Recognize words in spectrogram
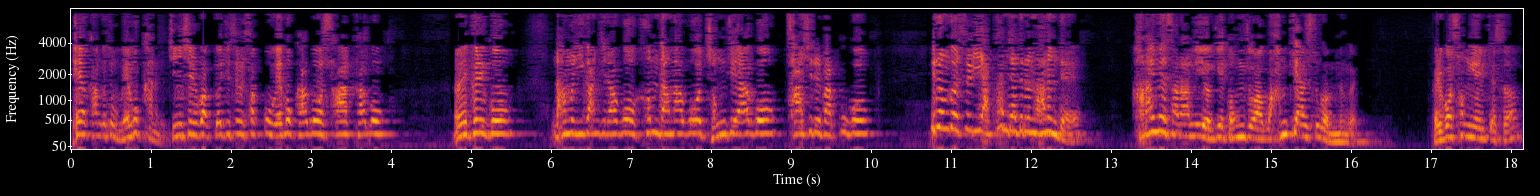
폐역한 것은 왜곡하는 진실과 거짓을 섞고 왜곡하고 사악하고 에, 그리고 남을 이간질하고 험담하고 정죄하고 사실을 바꾸고 이런 것을 이 약한 자들은 하는데 하나님의 사람이 여기에 동조하고 함께 할 수가 없는 거예요. 그리고 성령님께서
